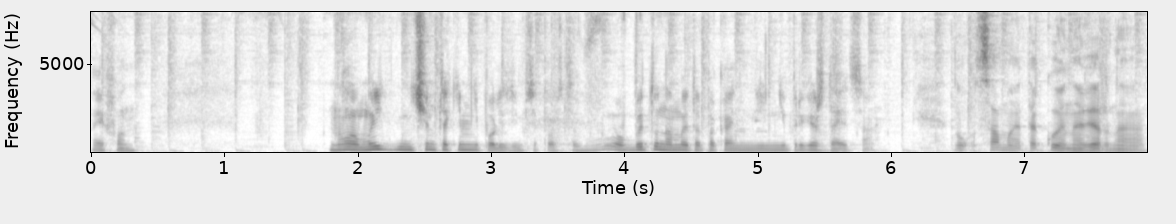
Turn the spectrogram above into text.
iPhone. Но мы ничем таким не пользуемся просто. В, в быту нам это пока не, не пригождается. Ну, самое такое, наверное,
